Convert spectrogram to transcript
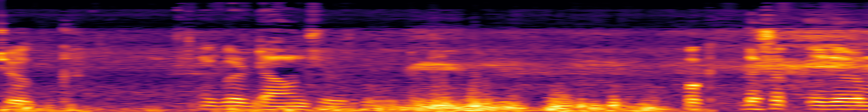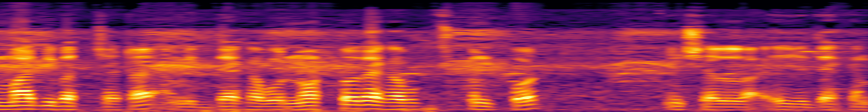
চোখ। একবার ডাউন শুরু ওকে দর্শক এই যে মাদি বাচ্চাটা আমি দেখাবো নটটাও দেখাবো কিছুক্ষণ পর। ইনশাল্লাহ এই যে দেখেন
